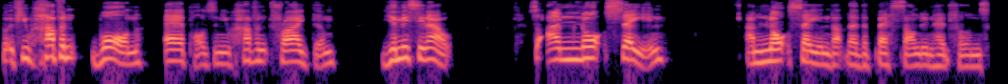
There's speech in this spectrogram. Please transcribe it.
but if you haven't worn AirPods and you haven't tried them, you're missing out. So I'm not saying, I'm not saying that they're the best sounding headphones,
